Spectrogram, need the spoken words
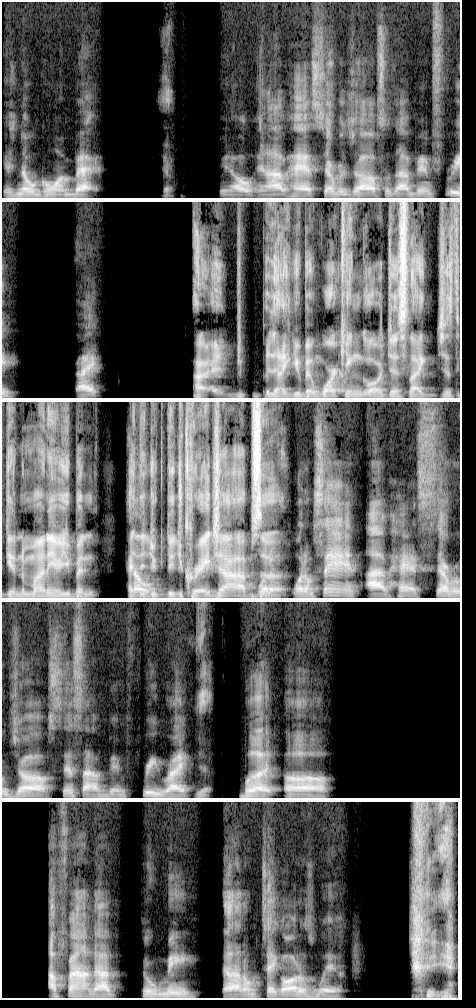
there's no going back. Yeah. You know, and I've had several jobs since I've been free, right? All right, like you've been working or just like just to getting the money, or you've been had- No. did you did you create jobs? What, Uh, what I'm saying, I've had several jobs since I've been free, right? Yeah. But uh, I found out through me that I don't take orders well yeah,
